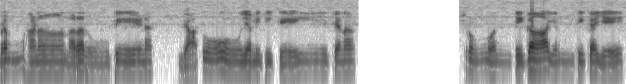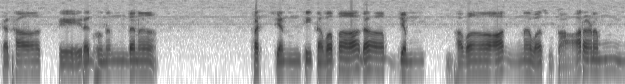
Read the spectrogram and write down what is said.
ब्रह्मणा नररूपेण जातोऽयमिति केचन। शृण्वन्ति गायन्ति च ये कथास्ते रघुनन्दन। पश्यन्ति तव पादाब्जम् भवान्नवसुतारणम्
